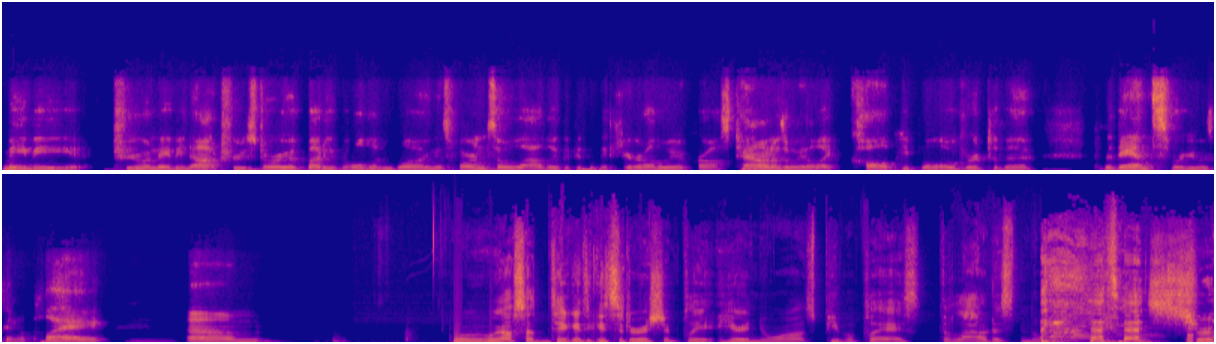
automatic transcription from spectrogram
maybe true and maybe not true story of Buddy Bolden blowing his horn so loudly that people could hear it all the way across town as a way to like call people over to the to the dance where he was going to play. Um, we also have to take into consideration play, here in New Orleans, people play as the loudest in the world. That's true.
